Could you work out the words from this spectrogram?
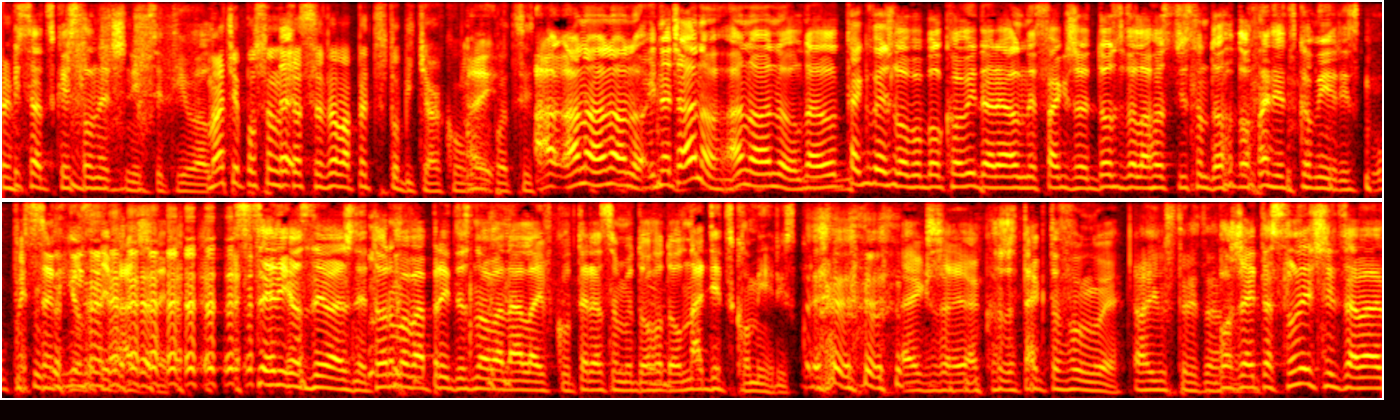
hypisáckej slnečnici, ty vole. Máte v poslednom čase veľa 500 byťákov, mám pocit. a- áno, áno, áno. Ináč áno, áno, áno. No, tak vieš, lebo bol COVID a reálne fakt, že dosť veľa hostí som dohodol na detskom ihrisku. Úplne seriózne vážne. Seriózne vážne. Tormová príde znova na liveku, teraz som ju dohodol na detskom ihrisku. Takže akože tak to funguje. A Justreta. Bože, aj tá slnečnica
